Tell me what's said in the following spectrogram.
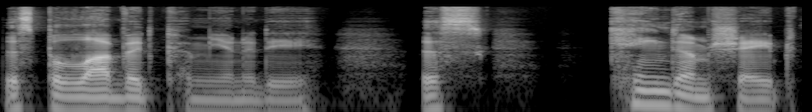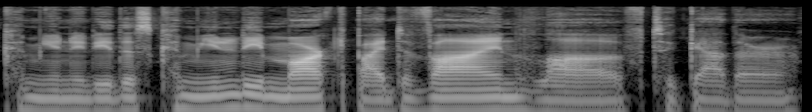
this beloved community, this kingdom shaped community, this community marked by divine love together.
